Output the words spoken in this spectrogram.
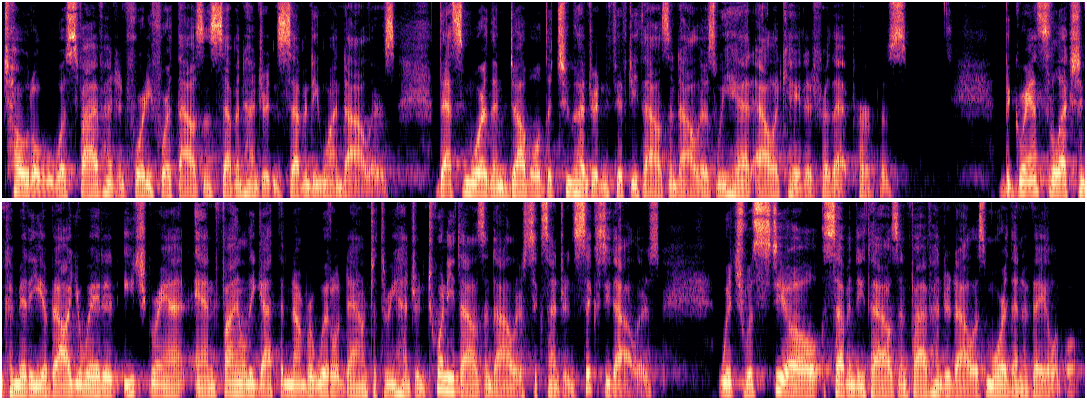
total was $544,771. That's more than double the $250,000 we had allocated for that purpose. The grant selection committee evaluated each grant and finally got the number whittled down to $320,660, which was still $70,500 more than available.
